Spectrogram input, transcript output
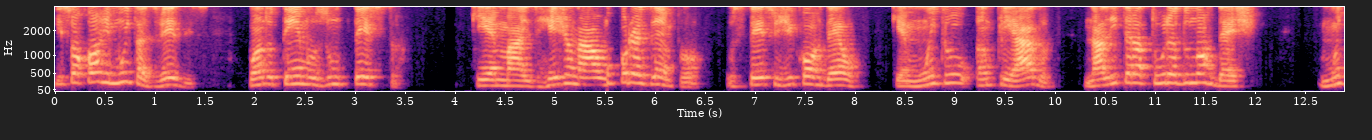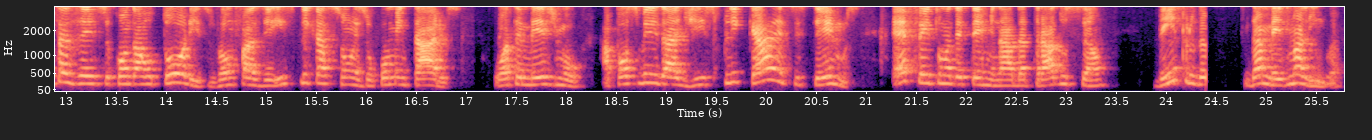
Isso ocorre muitas vezes quando temos um texto que é mais regional, por exemplo, os textos de cordel, que é muito ampliado na literatura do Nordeste. Muitas vezes, quando autores vão fazer explicações ou comentários, ou até mesmo a possibilidade de explicar esses termos, é feita uma determinada tradução dentro da mesma língua.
